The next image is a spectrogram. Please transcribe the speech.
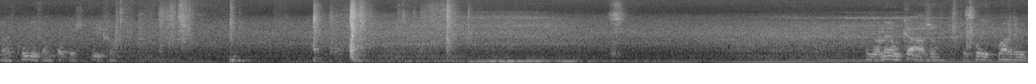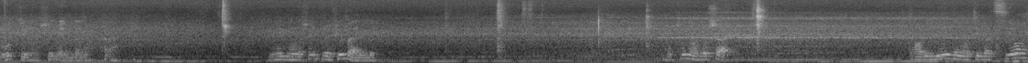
ma alcuni fanno proprio schifo. E non è un caso che poi i quadri brutti non si vendono. Vendono sempre più belli. Ma tu non lo sai. Trovi mille motivazioni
